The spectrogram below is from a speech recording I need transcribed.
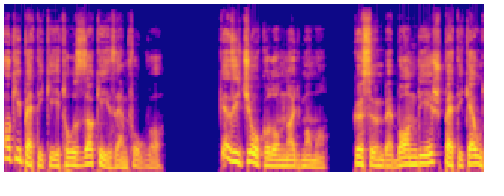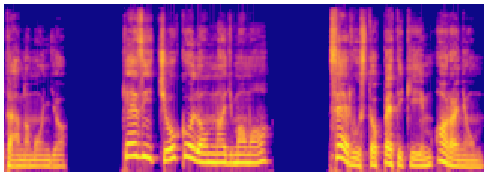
aki Petikét hozza kézen fogva. Kezi csókolom, nagymama. Köszön be Bandi, és Petike utána mondja. Kezi csókolom, nagymama. Szervusztok, Petikém, aranyom.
